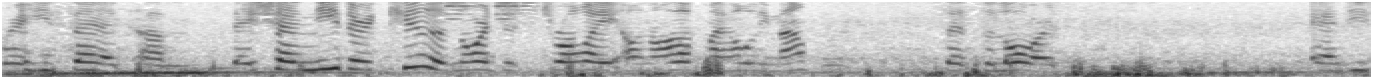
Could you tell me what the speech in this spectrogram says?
where he said, um, "They shall neither kill nor destroy on all of my holy mountain," says the Lord. And he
